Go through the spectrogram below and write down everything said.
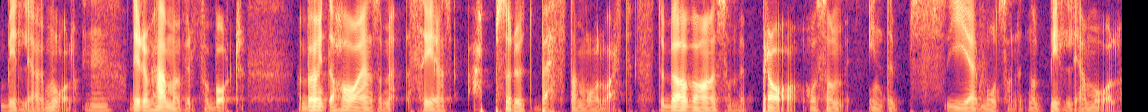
billiga mål. mm. Det är de här man vill få bort. Man behöver inte ha en som är seriens absolut bästa målvakt. Du behöver ha en som är bra och som inte ger motståndet några billiga mål.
